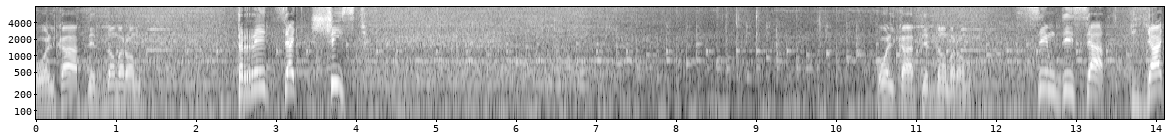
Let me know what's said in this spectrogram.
Колька під номером 36. Колька під номером 75.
